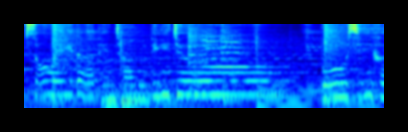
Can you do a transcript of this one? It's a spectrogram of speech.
所谓的天长地久，不适合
